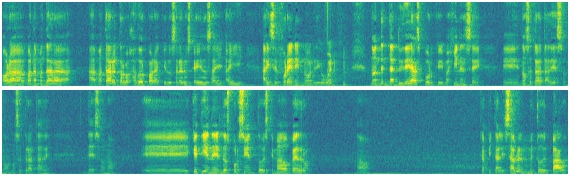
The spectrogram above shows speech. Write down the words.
ahora van a mandar a, matar al trabajador para que los salarios caídos ahí, ahí, ahí se frenen, ¿no? Le digo, bueno, no anden dando ideas porque imagínense, eh, no se trata de eso, ¿no? No se trata de eso, ¿no? Eh, ¿Qué tiene el 2%, estimado Pedro? ¿No? Capitalizable al momento del pago.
